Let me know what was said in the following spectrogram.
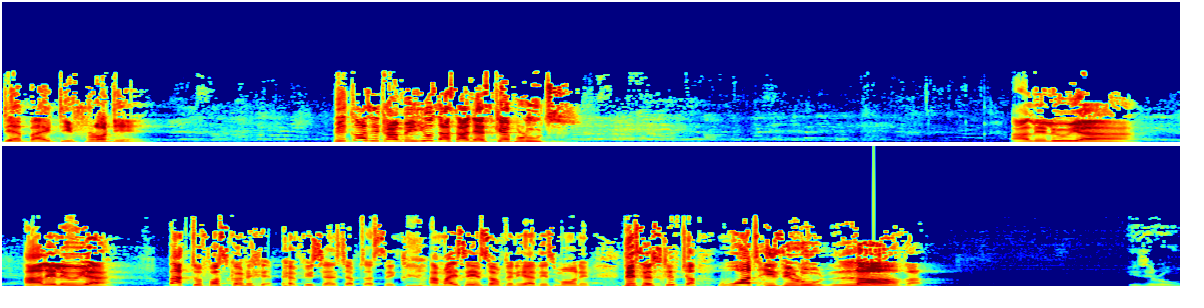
thereby defrauding. Because it can be used as an escape route. Hallelujah. Hallelujah. Back to First Corinthians, Ephesians chapter 6. Am I saying something here this morning? This is scripture. What is the rule? Love is the rule.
